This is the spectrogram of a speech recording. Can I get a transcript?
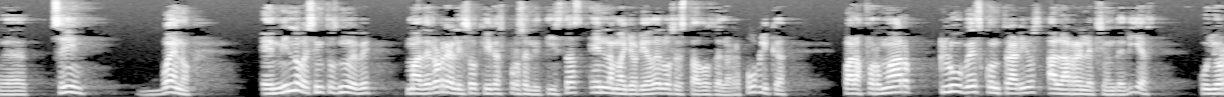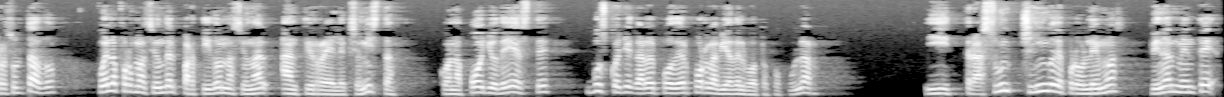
Eh, sí, bueno, en 1909 Madero realizó giras proselitistas en la mayoría de los estados de la República para formar clubes contrarios a la reelección de Díaz, cuyo resultado fue la formación del Partido Nacional Antireeleccionista. Con apoyo de este, buscó llegar al poder por la vía del voto popular. Y tras un chingo de problemas, finalmente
